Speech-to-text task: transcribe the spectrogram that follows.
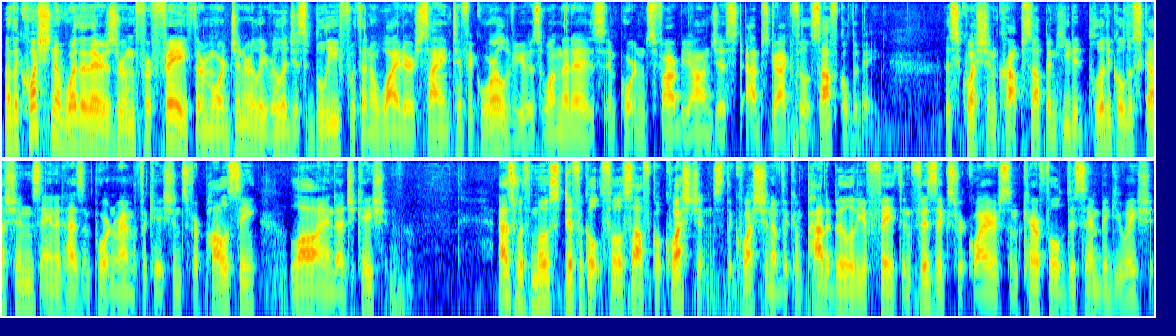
Now the question of whether there is room for faith or more generally religious belief within a wider scientific worldview is one that has importance far beyond just abstract philosophical debate. This question crops up in heated political discussions and it has important ramifications for policy, law, and education. As with most difficult philosophical questions, the question of the compatibility of faith and physics requires some careful disambiguation.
